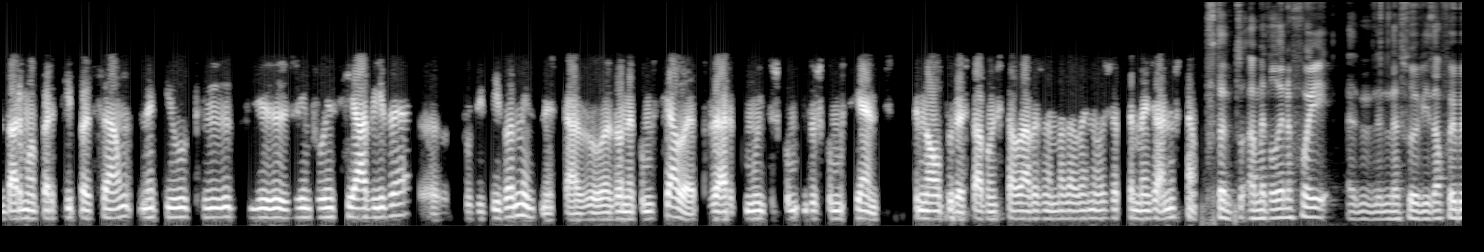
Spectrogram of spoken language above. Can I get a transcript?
dar uma participação naquilo que, que lhes influencia a vida uh, positivamente, neste caso a zona comercial, apesar de muitos dos comerciantes que na altura estavam instaladas na Madalena hoje também já não estão. Portanto, a Madalena foi, na sua visão, foi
